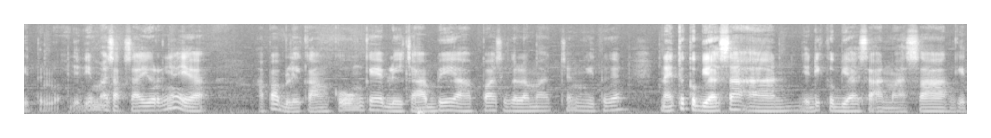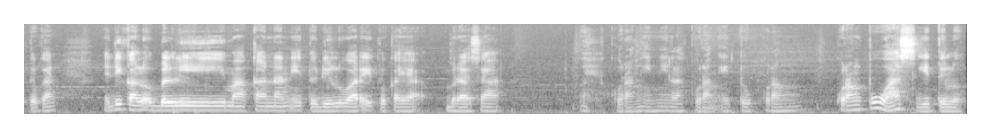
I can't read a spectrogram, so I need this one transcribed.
gitu loh. Jadi masak sayurnya ya apa beli kangkung kayak beli cabe apa segala macam gitu kan. Nah itu kebiasaan. Jadi kebiasaan masak gitu kan jadi kalau beli makanan itu di luar itu kayak berasa eh kurang inilah kurang itu kurang kurang puas gitu loh.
